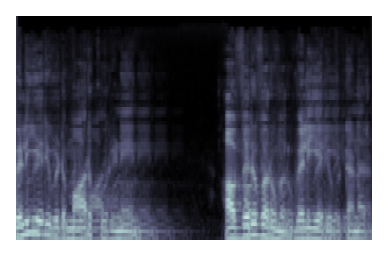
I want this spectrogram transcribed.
வெளியேறிவிடுமாறு கூறினேன். அவ்விருவரும் வெளியேறிவிட்டனர்.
